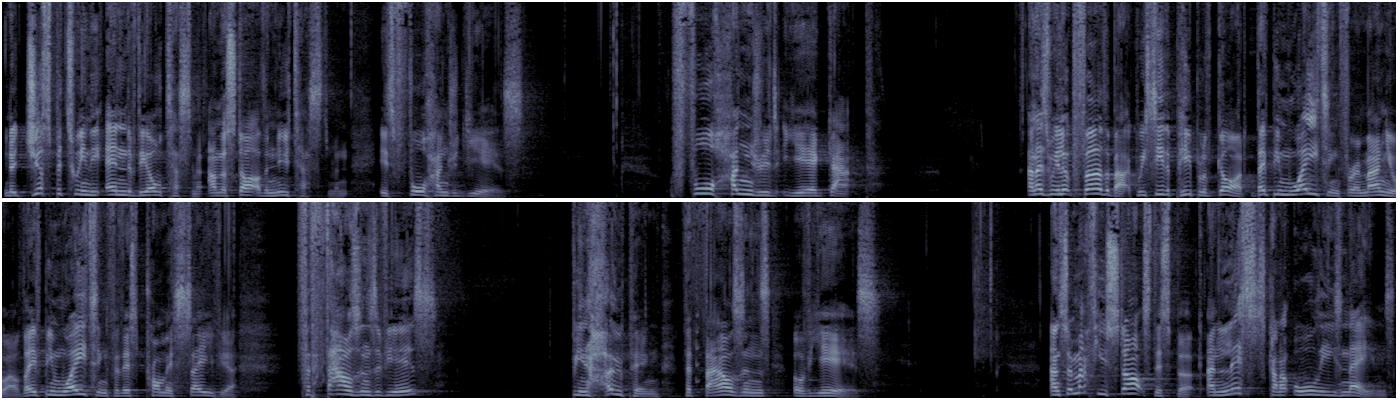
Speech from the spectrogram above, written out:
You know, just between the end of the Old Testament and the start of the New Testament is 400 years. 400 year gap. And as we look further back, we see the people of God. They've been waiting for Emmanuel. They've been waiting for this promised Savior for thousands of years. Been hoping for thousands of years. And so Matthew starts this book and lists kind of all these names.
